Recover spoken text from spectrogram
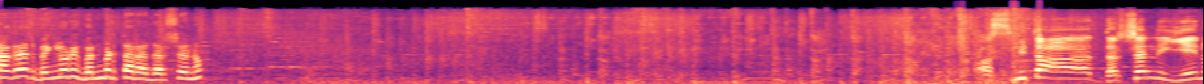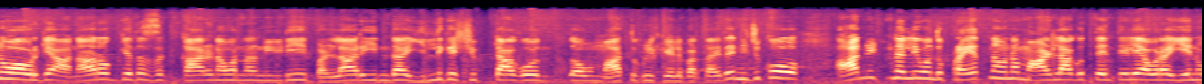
ನಾಗರಾಜ್, ಬೆಂಗಳೂರಿಗೆ ಬಂದ್ಬಿಡ್ತಾರಾ ದರ್ಶನ್? ಸ್ಮಿತಾ, ದರ್ಶನ್ ಏನು ಅವ್ರಿಗೆ ಅನಾರೋಗ್ಯದ ಕಾರಣವನ್ನು ನೀಡಿ ಬಳ್ಳಾರಿಯಿಂದ ಇಲ್ಲಿಗೆ ಶಿಫ್ಟ್ ಆಗುವಂಥ ಮಾತುಗಳು ಕೇಳಿ ಬರ್ತಾ ಇದೆ. ನಿಜಕ್ಕೂ ಆ ನಿಟ್ಟಿನಲ್ಲಿ ಒಂದು ಪ್ರಯತ್ನವನ್ನು ಮಾಡಲಾಗುತ್ತೆ ಅಂತೇಳಿ ಅವರ ಏನು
